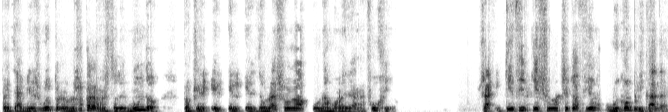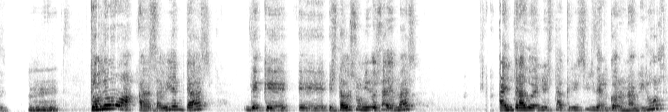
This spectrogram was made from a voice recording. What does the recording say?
pero también es muy peligroso para el resto del mundo, porque el, dólar es una, una, moneda de refugio. O sea, quiere decir que es una situación muy complicada. ¿eh? Todo a sabiendas de que eh, Estados Unidos además ha entrado en esta crisis del coronavirus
